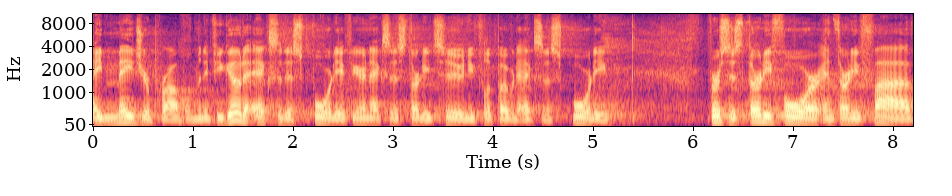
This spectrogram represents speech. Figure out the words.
A major problem. And if you go to Exodus 40, if you're in Exodus 32 and you flip over to Exodus 40, verses 34 and 35,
